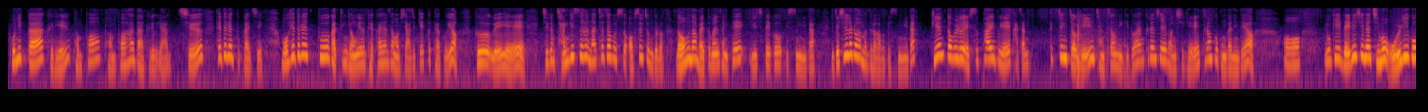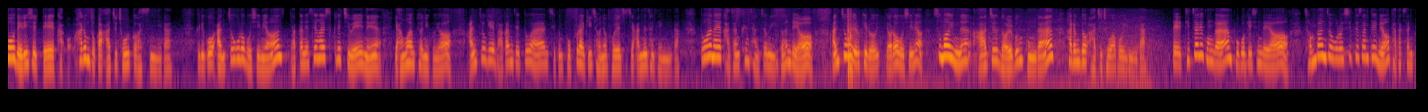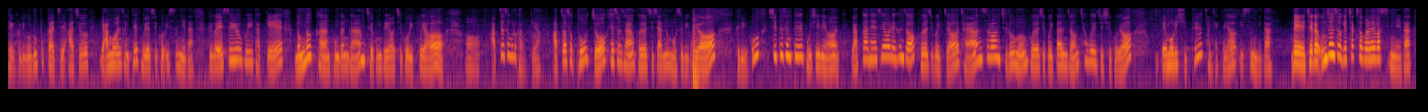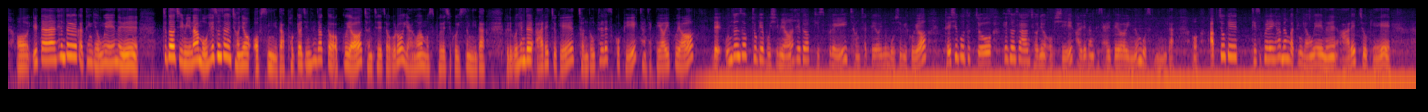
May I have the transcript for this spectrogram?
보니까 그릴, 범퍼, 범퍼 하단 그리고 양측 헤드램프까지 뭐 헤드램프 같은 경우에는 백화 현상 없이 아주 깨끗하고요. 그 외에 지금 장기스 하나 찾아볼 수 없을 정도로 너무나 말끔한 상태 유지되고 있습니다. 이제 실내로 한번 들어가 보겠습니다. BMW X5의 가장 특징적인 장점이기도 한 크램쉘 방식의 트렁크 공간인데요. 어, 여기 내리시면 짐을 올리고 내리실 때 가- 어, 활용도가 아주 좋을 것 같습니다. 그리고 안쪽으로 보시면 약간의 생활 스크래치 외에는 양호한 편이고요. 안쪽에 마감재 또한 지금 보풀하기 전혀 보여지지 않는 상태입니다. 또 하나의 가장 큰 장점이기도 한데요. 안쪽을 이렇게 열어- 열어보시면 숨어 있는 아주 넓은 공간 활용도 아주 좋아 보입니다. 네, 뒷자리 공간 보고 계신데요. 전반적으로 시트 상태며 바닥 상태 그리고 루프까지 아주 양호한 상태 보여지고 있습니다. 그리고 SUV답게 넉넉한 공간감 제공되어지고 있고요. 어, 앞좌석으로 가볼게요. 앞좌석 도어 쪽 훼손사항 보여지지 않는 모습이고요. 그리고 시트 상태 보시면 약간의 세월의 흔적 보여지고 있죠. 자연스러운 주름은 보여지고 있다는 점 참고해 주시고요. 메모리 시트 장착되어 있습니다. 네, 제가 운전석에 착석을 해봤습니다. 어, 일단 핸들 같은 경우에는 뜯어짐이나 뭐 훼손사항 전혀 없습니다. 벗겨진 흔적도 없고요. 전체적으로 양호한 모습 보여지고 있습니다. 그리고 핸들 아래쪽에 전동 텔레스코픽 장착되어 있고요. 네, 운전석 쪽에 보시면 헤드업 디스플레이 장착되어 있는 모습이고요. 대시보드 쪽 훼손사항 전혀 없이 관리 상태 잘 되어 있는 모습입니다. 어, 앞쪽에 디스플레이 화면 같은 경우에는 아래쪽에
